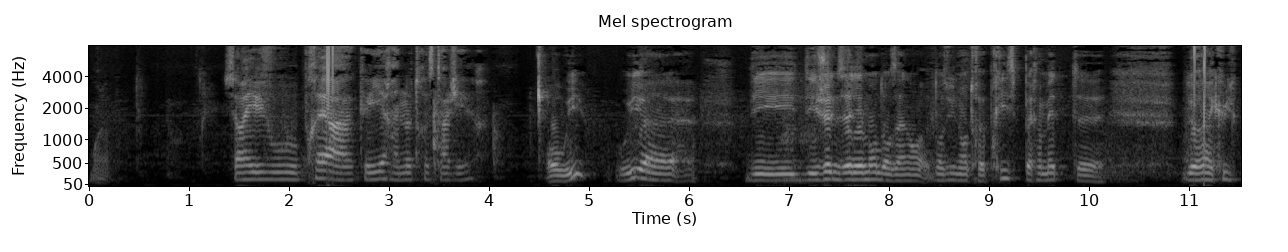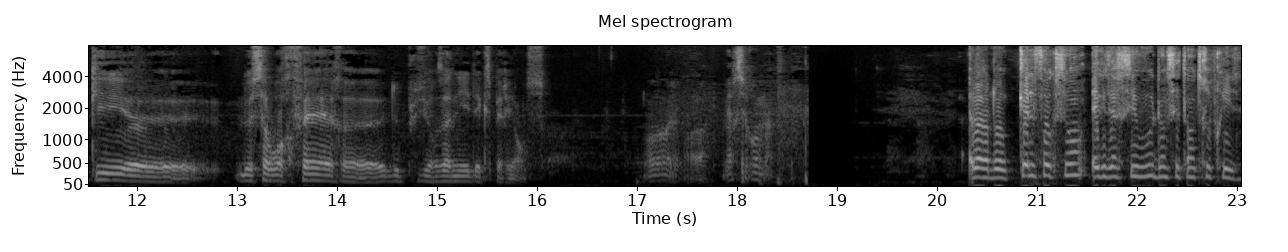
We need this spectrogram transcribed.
Voilà. Seriez-vous prêt à accueillir un autre stagiaire? Oh oui, oui, euh, des, des jeunes éléments dans, un, dans une entreprise permettent euh, de réinculquer euh, le savoir-faire euh, de plusieurs années d'expérience. Voilà. Merci Romain. Alors donc, quelle fonction exercez-vous dans cette entreprise?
